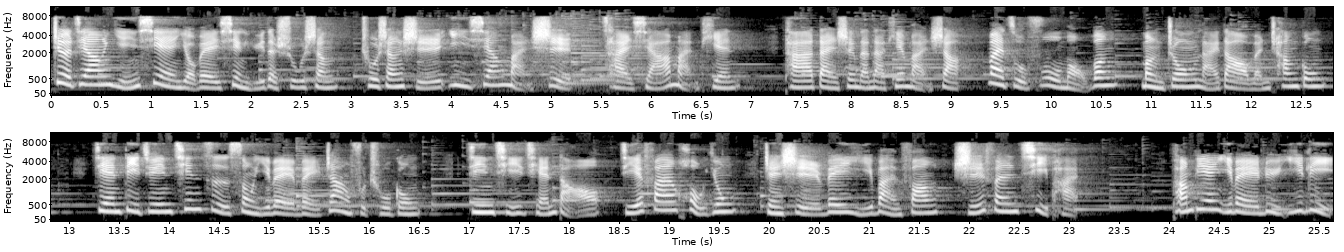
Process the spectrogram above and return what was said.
浙江鄞县有位姓余的书生，出生时异香满室，彩霞满天。他诞生的那天晚上，外祖父某翁梦中来到文昌宫。见帝君亲自送一位伪丈夫出宫，旌旗前导，结幡后拥，真是威仪万方，十分气派。旁边一位绿衣吏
